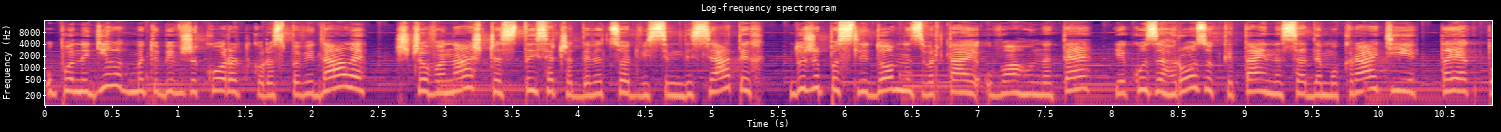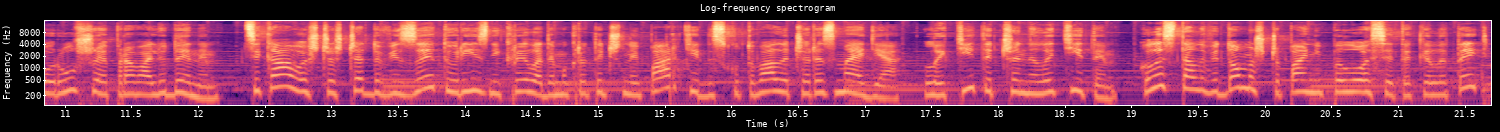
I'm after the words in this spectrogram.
У понеділок ми тобі вже коротко розповідали, що вона ще з 1980-х дуже послідовно звертає увагу на те, яку загрозу Китай несе демократії та як порушує права людини. Цікаво, що ще до візиту різні крила демократичної партії дискутували через медіа летіти чи не летіти. Коли стало відомо, що пані Пелосі таки летить,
